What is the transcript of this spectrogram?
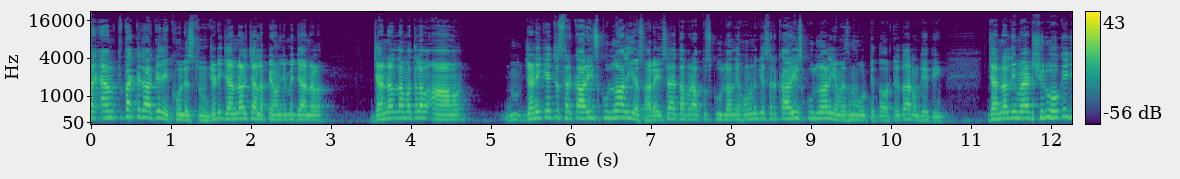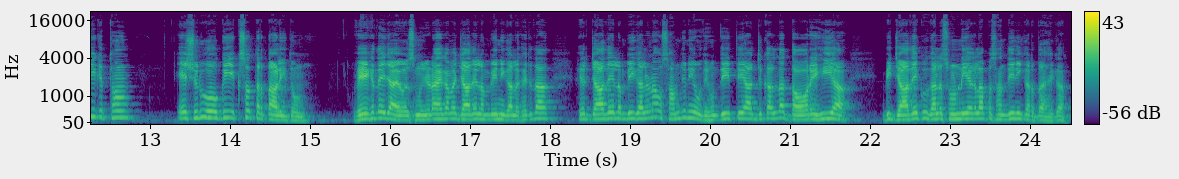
ਅ- ਅੰਤ ਤੱਕ ਜਾ ਕੇ ਦੇਖੋ ਲਿਸਟ ਨੂੰ, ਜਿਹੜੀ ਜਨਰਲ ਚੱਲ ਪਿਆ ਹੁਣ ਜਿਵੇਂ ਜਨਰਲ ਜਨਰਲ ਦਾ ਮਤਲਬ ਆਮ, ਜਾਣੀ ਕਿ ਇਹ ਚ ਸਰਕਾਰੀ ਸਕੂਲਾਂ ਵਾਲੀ ਆ ਸਾਰੇ, ਸਹਾਇਤਾ ਪ੍ਰਾਪਤ ਸਕੂਲਾਂ ਦੇ ਹੋਣਗੇ, ਸਰਕਾਰੀ ਸਕੂਲਾਂ ਵਾਲੀ ਆ ਮੈਂ ਤੁਹਾਨੂੰ ਮੋਟੇ ਤੌਰ ਤੇ ਉਦਾਹਰਨ ਦੇਤੀ। ਜਨਰਲ ਦੀ ਮੈਟ ਸ਼ੁਰੂ ਹੋ ਗਈ ਜੀ ਕਿੱਥੋਂ? ਇਹ ਸ਼ੁਰੂ ਹੋ ਗਈ 143 ਤੋਂ। ਵੇਖਦੇ ਜਾਇਓ ਇਸ ਨੂੰ, ਜਿਹੜਾ ਹੈਗਾ ਮੈਂ ਜ਼ਿਆਦਾ ਲੰਬੀ ਨਹੀਂ ਗੱਲ ਖਿੱਚਦਾ। ਫਿਰ ਜ਼ਿਆਦਾ ਲੰਬੀ ਗੱਲ ਨਾ ਉਹ ਸਮਝ ਨਹੀਂ ਆਉਂਦੀ ਹੁੰਦੀ, ਤੇ ਅੱਜ ਕੱਲ ਦਾ ਦੌਰ ਇਹੀ ਆ ਵੀ ਜ਼ਿਆਦਾ ਕੋਈ ਗੱਲ ਸੁਣਨੀ ਅਗਲਾ ਪਸੰਦ ਹੀ ਨਹੀਂ ਕਰਦਾ ਹੈਗਾ।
